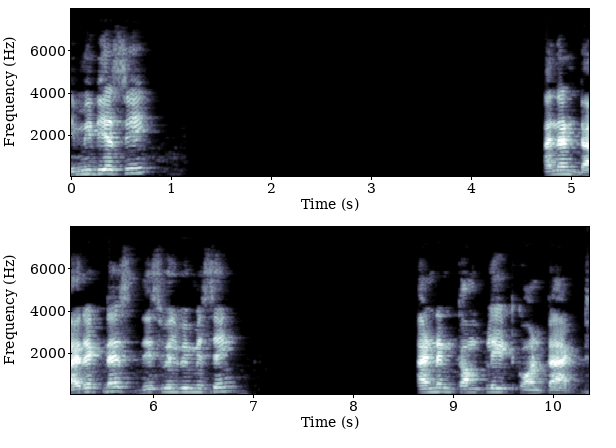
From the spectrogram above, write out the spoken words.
immediacy and then directness this will be missing and then complete contact.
